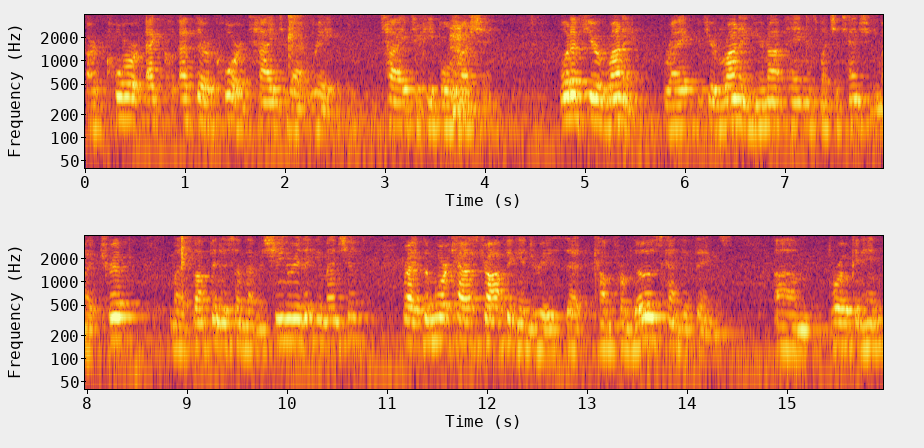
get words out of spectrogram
are core, at, at their core tied to that rate, tied to people rushing. What if you're running, right? If you're running, you're not paying as much attention. You might trip, you might bump into some of that machinery that you mentioned, right? The more catastrophic injuries that come from those kinds of things, um, broken,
